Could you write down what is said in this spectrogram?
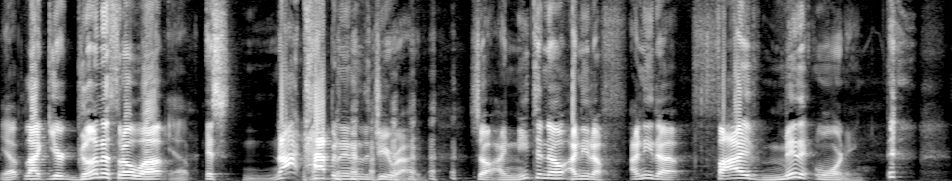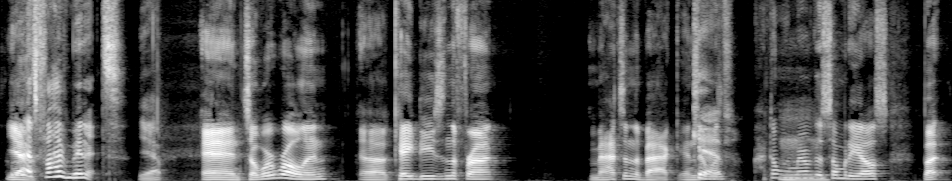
yep. like you're gonna throw up, Yep. it's not happening in the G ride. so I need to know. I need a. I need a five minute warning. Yeah. That's five minutes. Yep. And so we're rolling. Uh, KD's in the front, Matt's in the back, and there was, I don't remember if there's somebody else, but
